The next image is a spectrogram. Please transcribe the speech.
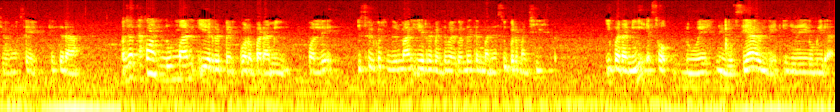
Yo no sé, ¿qué será? O sea, estás conociendo un man y de repente, bueno, para mí, ponle, yo estoy conociendo un man y de repente me doy cuenta que el man es súper machista. Y para mí eso no es negociable. Y yo digo, mira,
